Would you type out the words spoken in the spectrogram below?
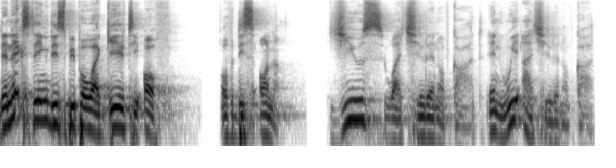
The next thing these people were guilty of, of dishonor. Jews were children of God, and we are children of God.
